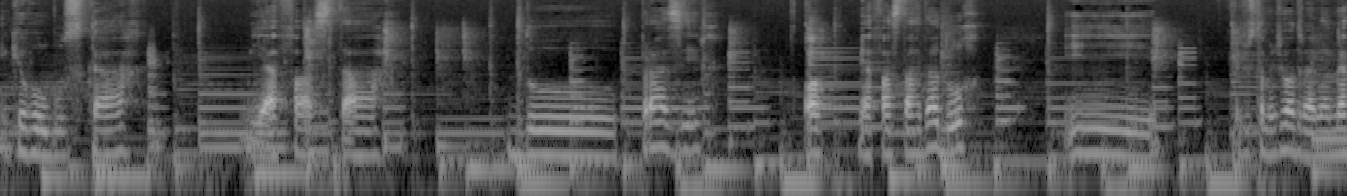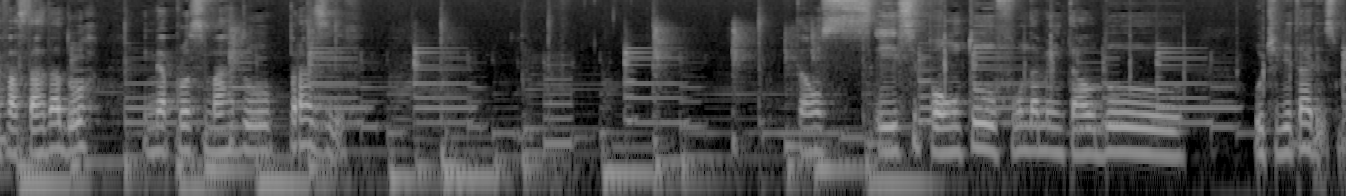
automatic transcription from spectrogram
em que eu vou buscar me afastar do prazer, ó, me afastar da dor e é justamente o contrário, né? me afastar da dor e me aproximar do prazer. Então, esse ponto fundamental do utilitarismo.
